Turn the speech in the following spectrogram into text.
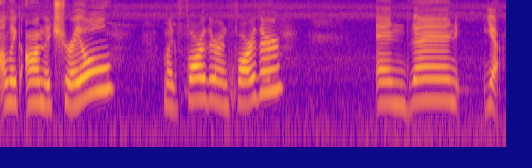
like on the trail like farther and farther. And then yeah.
